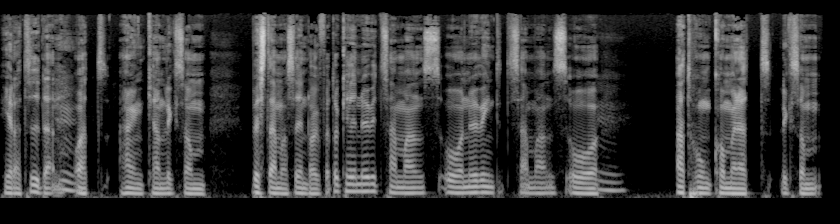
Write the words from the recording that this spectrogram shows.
hela tiden Mm. och att han kan liksom bestämma sig en dag för att okej nu är vi tillsammans och nu är vi inte tillsammans och mm. att hon kommer att liksom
